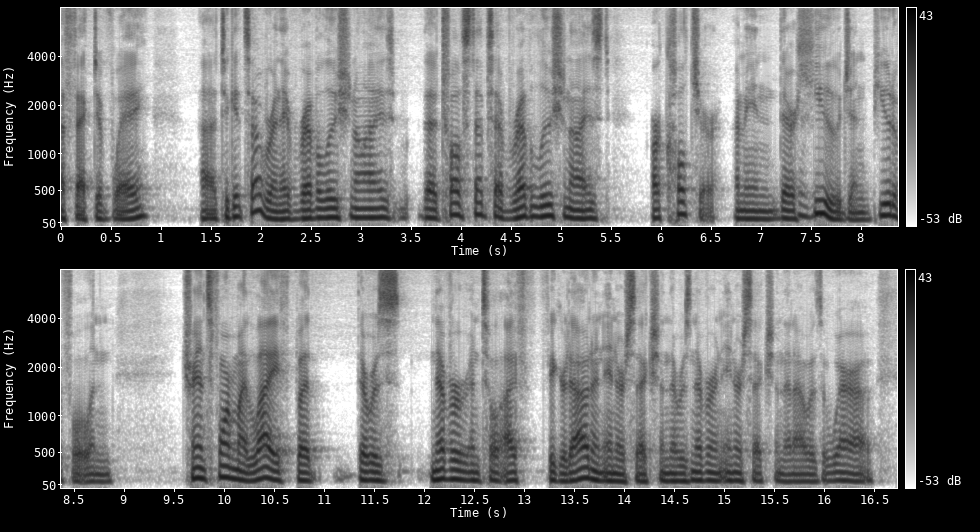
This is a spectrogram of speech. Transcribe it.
effective way uh, to get sober. And they've revolutionized, the 12 steps have revolutionized our culture. I mean, they're mm-hmm. huge and beautiful and transformed my life, but there was never until I figured out an intersection, there was never an intersection that I was aware of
